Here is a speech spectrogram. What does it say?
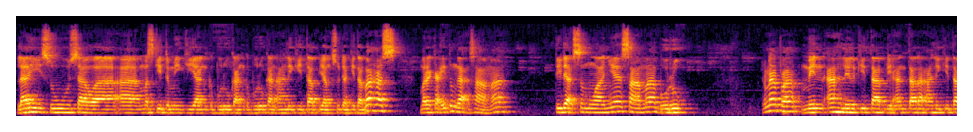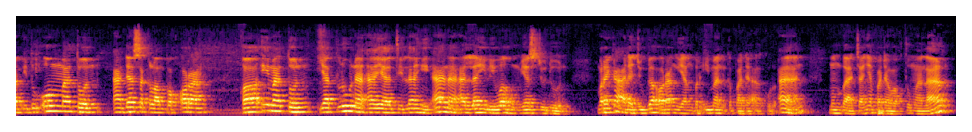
laisu sawa'a meski demikian keburukan-keburukan ahli kitab yang sudah kita bahas mereka itu nggak sama tidak semuanya sama buruk kenapa min ahli kitab di antara ahli kitab itu ummatun ada sekelompok orang Qa'imatun yatluna ayatillahi ana al-laili yasjudun. Mereka ada juga orang yang beriman kepada Al-Qur'an, membacanya pada waktu malam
